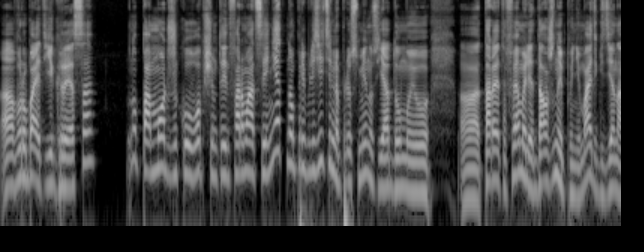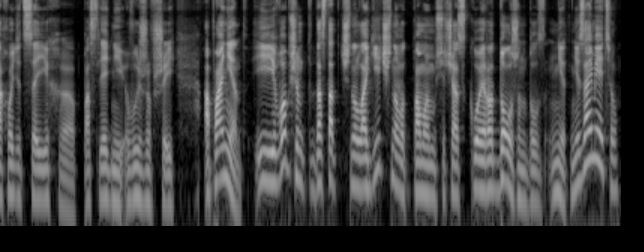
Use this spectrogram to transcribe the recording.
э, вырубает Егреса. Ну, по Моджику, в общем-то, информации нет, но приблизительно плюс-минус, я думаю, э, Торетто Фэмили должны понимать, где находится их э, последний выживший оппонент. И, в общем-то, достаточно логично. Вот, по-моему, сейчас Койра должен был... Нет, не заметил.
